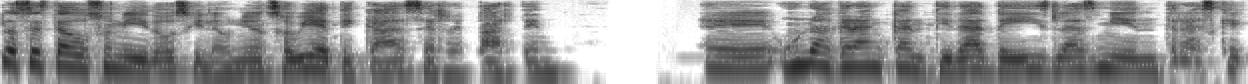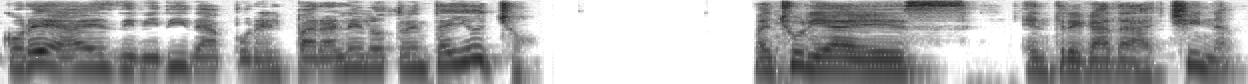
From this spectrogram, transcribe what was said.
los Estados Unidos y la Unión Soviética se reparten eh, una gran cantidad de islas mientras que Corea es dividida por el paralelo 38. Manchuria es entregada a China,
